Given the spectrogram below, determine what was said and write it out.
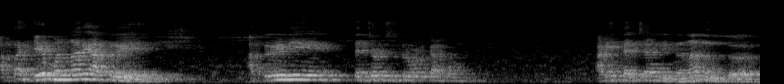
आता हे म्हणणारे आत्रे आत्रेने त्यांच्यावर चित्रपट काढला. आणि त्याच्या निधनानंतर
